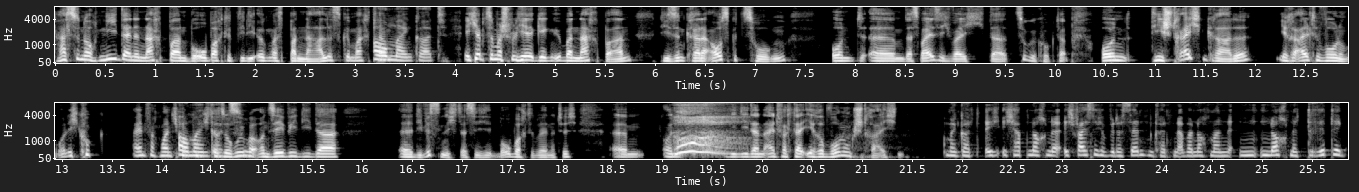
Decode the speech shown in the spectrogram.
hast du noch nie deine Nachbarn beobachtet, wie die irgendwas Banales gemacht Oh haben? mein Gott. Ich habe zum Beispiel hier gegenüber Nachbarn, die sind gerade ausgezogen und ähm, das weiß ich, weil ich da zugeguckt habe. Und die streichen gerade ihre alte Wohnung. Und ich gucke einfach manchmal Oh guck ich da so Gott, so. rüber und sehe, wie die da, äh, die wissen nicht, dass sie beobachtet werden natürlich, ähm, und Oh, wie die dann einfach da ihre Wohnung streichen. oh mein Gott, ich, ich habe noch eine, ich weiß nicht, ob wir das senden könnten, aber noch mal ne, noch eine dritte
